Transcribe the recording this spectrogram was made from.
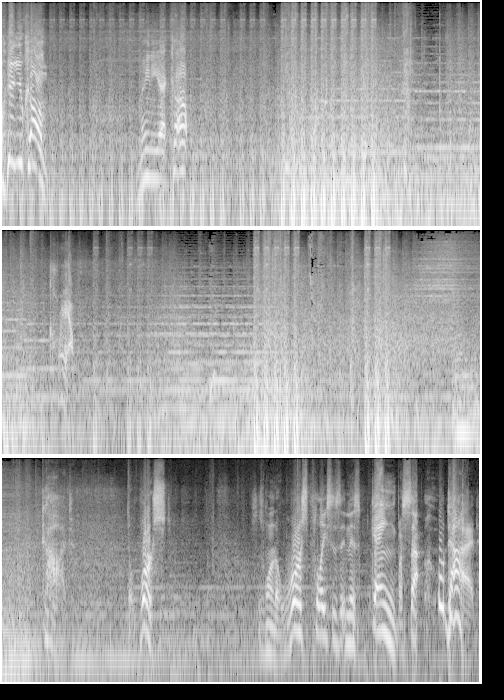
Oh, here you come! Maniac cop! Crap! God. The worst. This is one of the worst places in this game beside... Who died?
